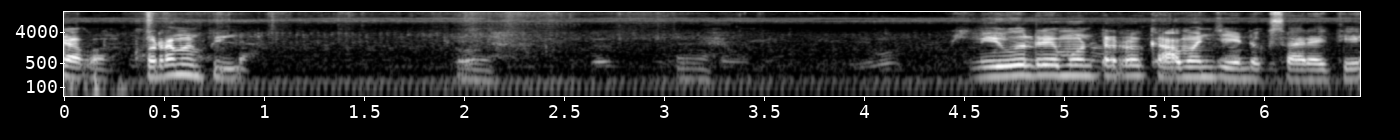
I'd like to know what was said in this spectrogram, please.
చేప కుర్రమేన్ పిల్ల. మీ ఊళ్ళో ఏమంటారో కామెంట్ చేయండి ఒకసారి అయితే.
